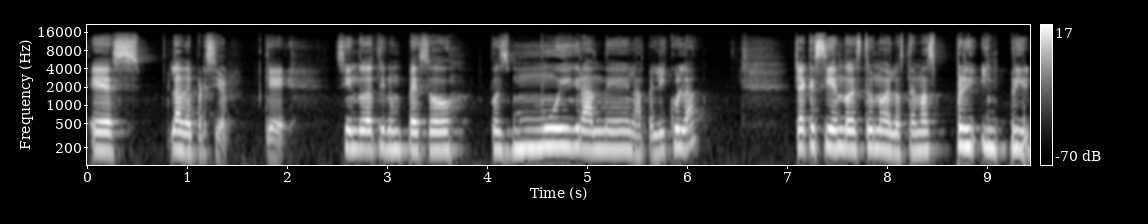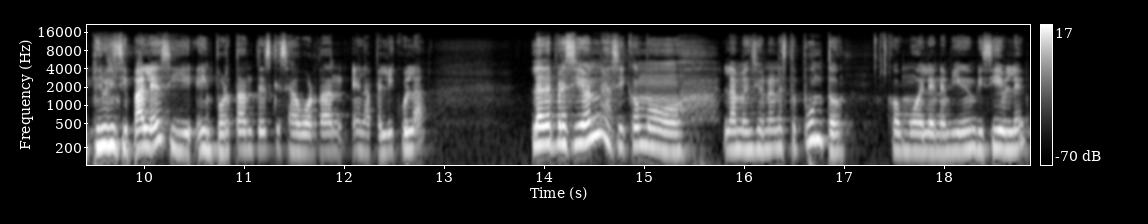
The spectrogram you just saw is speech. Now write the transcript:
es la depresión, que sin duda tiene un peso pues muy grande en la película, ya que siendo este uno de los temas principales y, e importantes que se abordan en la película, la depresión, así como la menciono en este punto, como el enemigo invisible,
